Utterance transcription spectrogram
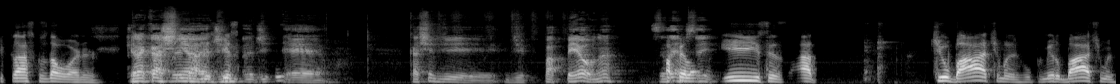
de clássicos da Warner. Que era caixinha de, de, é, caixinha de, de papel, né? Você Papelão. lembra isso? exato. Tinha o Batman, o primeiro Batman.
